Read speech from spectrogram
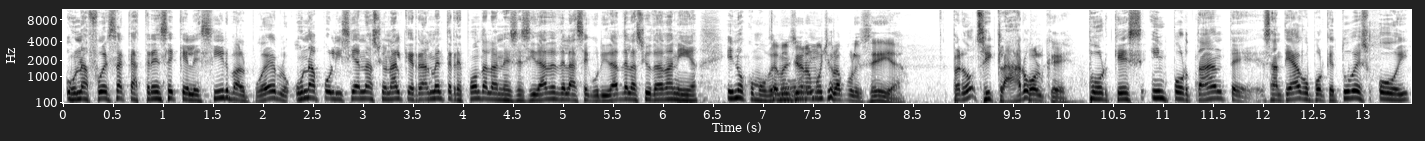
Una fuerza castrense que le sirva al pueblo, una policía nacional que realmente responda a las necesidades de la seguridad de la ciudadanía y no como Se vemos menciona hoy. mucho la policía. Perdón, sí, claro. ¿Por qué? Porque es importante, Santiago, porque tú ves hoy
